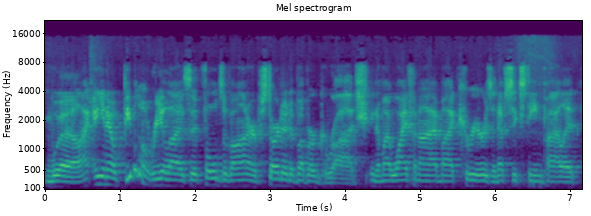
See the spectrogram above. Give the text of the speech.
Well, I, you know, people don't realize that Folds of Honor started above our garage. You know, my wife and I, my career as an F 16 pilot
